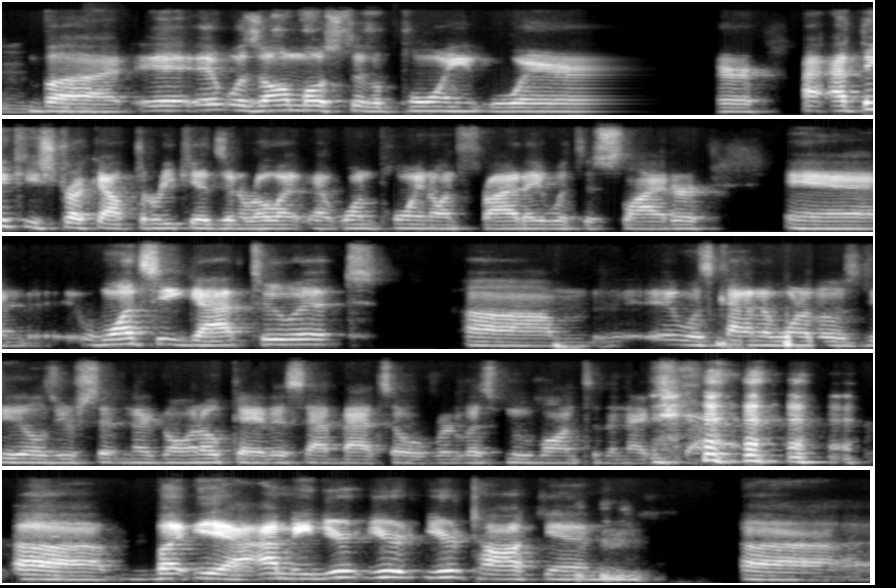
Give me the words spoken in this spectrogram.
Mm-hmm. But it, it, was almost to the point where I, I, think he struck out three kids in a row at, at one point on Friday with his slider. And once he got to it, um, it was kind of one of those deals you're sitting there going, okay, this at bat's over. Let's move on to the next guy. uh, but yeah, I mean, you're you're you're talking uh,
